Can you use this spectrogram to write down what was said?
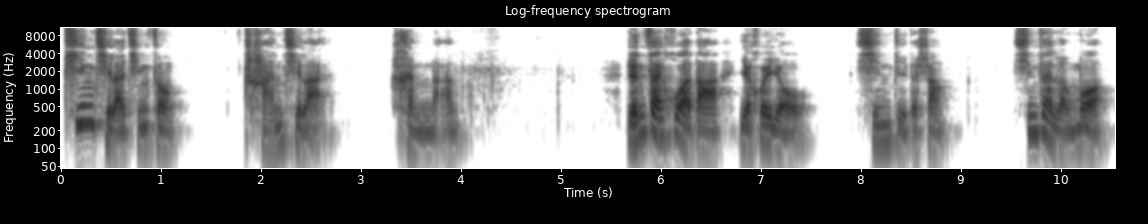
听起来轻松，弹起来很难。人再豁达，也会有心底的伤；心再冷漠，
